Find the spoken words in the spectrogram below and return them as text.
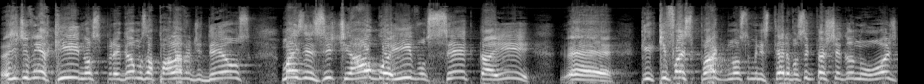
a gente vem aqui, nós pregamos a palavra de Deus, mas existe algo aí, você que está aí, é, que, que faz parte do nosso ministério, você que está chegando hoje,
